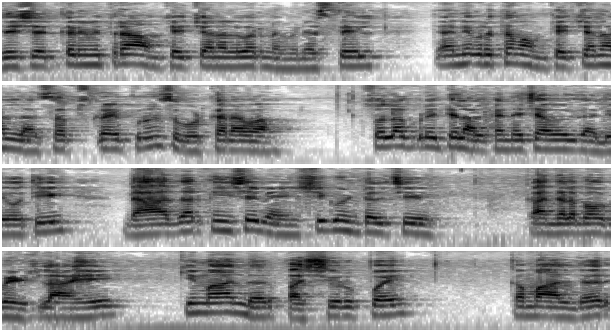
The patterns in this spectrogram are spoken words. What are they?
जे शेतकरी मित्र आमच्या चॅनलवर नवीन असतील त्यांनी प्रथम आमच्या चॅनलला सबस्क्राईब करून सपोर्ट करावा. सोलापूर येथील लाल कांद्याची आवक झाली होती दहा हजार तीनशे ब्याऐंशी क्विंटलची. कांद्याला भाव भेटला आहे किमान दर पाचशे रुपये कमाल दर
